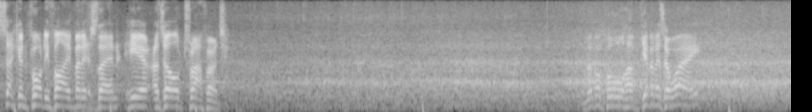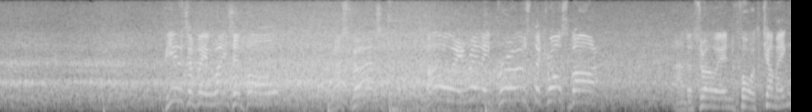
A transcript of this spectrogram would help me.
Second 45 minutes then here at Old Trafford. Liverpool have given it away. Beautifully weighted ball. Rashford. Oh, he really bruised the crossbar. And a throw-in forthcoming.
